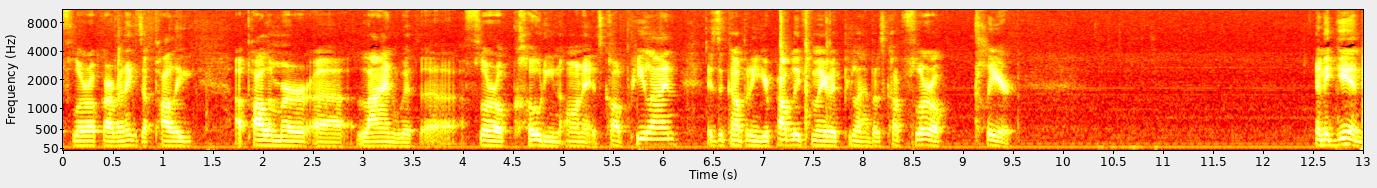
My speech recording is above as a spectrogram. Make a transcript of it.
fluorocarbon. I think it's a poly a polymer uh, line with a fluoro coating on it. It's called P-Line. Is the company you're probably familiar with P-Line, but it's called Fluoro Clear. And again,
